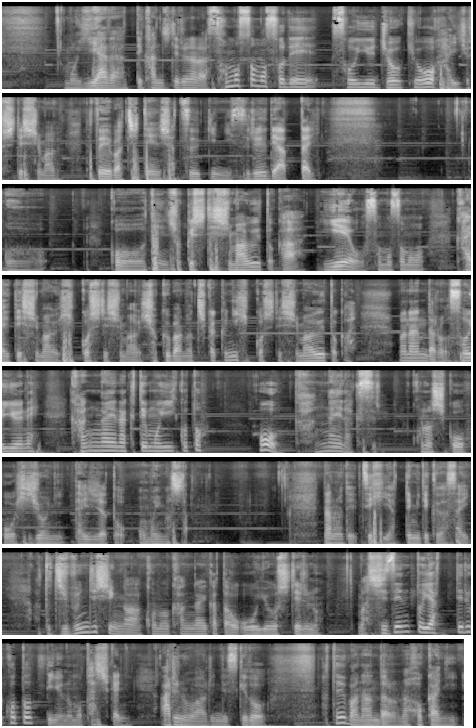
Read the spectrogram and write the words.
もう嫌だって感じてるならそもそもそれそういう状況を排除してしまう。例えば自転車通勤にするであったりこうこう転職してしまうとか家をそもそも変えてしまう引っ越してしまう職場の近くに引っ越してしまうとか、まあ、なんだろうそういうね考えなくてもいいことを考えなくする。この思考法非常に大事だと思いました。なので是非やってみてください。あと自分自身がこの考え方を応用してるの。まあ、自然とやってることっていうのも確かにあるのはあるんですけど例えばなんだろうな他に。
